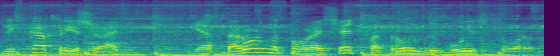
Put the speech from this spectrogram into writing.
Слегка прижать и осторожно повращать патрон в любую сторону.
